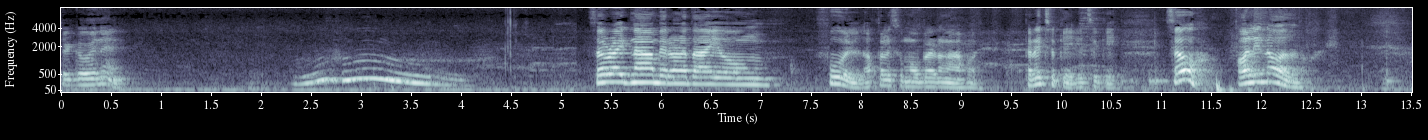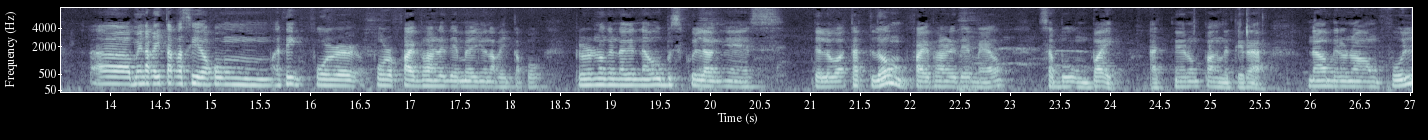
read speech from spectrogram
they're going in. So right now, meron na tayong full. Actually, sumobra na nga ako. eh. Pero it's okay, it's okay. So, all in all, ah may nakita kasi akong, I think, 4, 4 500 ml yung nakita ko. Pero nung na, naubos ko lang is dalawa, tatlong 500 ml sa buong bike. At meron pang natira. Now, meron na akong full.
